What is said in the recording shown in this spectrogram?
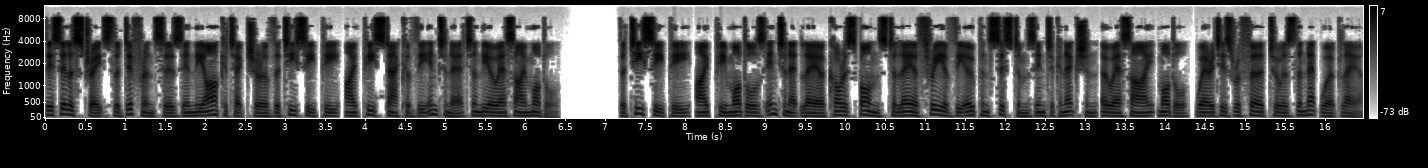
This illustrates the differences in the architecture of the TCP/IP stack of the Internet and the OSI model. The TCP/IP model's Internet layer corresponds to Layer 3 of the Open Systems Interconnection model, where it is referred to as the network layer.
